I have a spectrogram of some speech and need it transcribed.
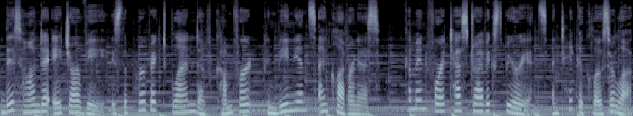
This Honda HRV is the perfect blend of comfort, convenience, and cleverness. Come in for a test drive experience and take a closer look.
